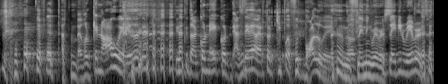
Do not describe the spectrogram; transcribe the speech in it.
¿por qué no, güey? Tienes que trabajar con, E, con- Así debe haber tu equipo de fútbol, güey. Los- Flaming Rivers. los Flaming Rivers.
